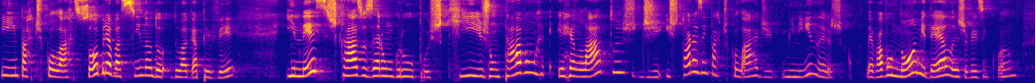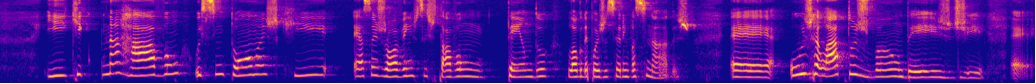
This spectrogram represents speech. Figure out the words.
e, em particular, sobre a vacina do, do HPV. E, nesses casos, eram grupos que juntavam relatos de histórias em particular de meninas, levavam o nome delas de vez em quando, e que narravam os sintomas que essas jovens estavam tendo logo depois de serem vacinadas. É, os relatos vão desde é,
